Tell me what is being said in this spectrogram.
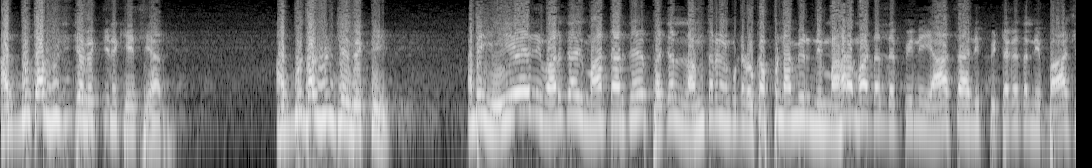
అద్భుతాలు సృష్టించే వ్యక్తిని కేసీఆర్. అద్భుతాలు సృష్టించే వ్యక్తి. అంటే ఏది వరకు అది మాట్లాడితే ప్రజలు నమ్ముతారని అనుకుంటారు. ఒకప్పుడు నమ్మిరు నీ మహామాటలు తప్పి నీ ఆశ నీ పిట్టకథలు నీ భాష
